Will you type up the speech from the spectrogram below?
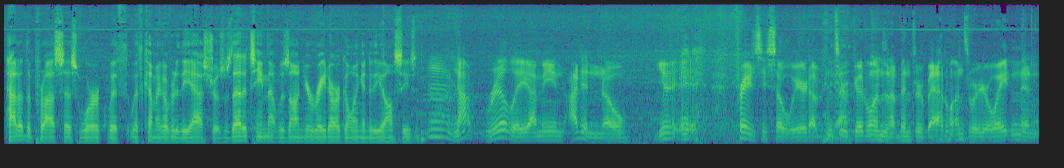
how did the process work with, with coming over to the Astros? Was that a team that was on your radar going into the off season? Mm, not really. I mean, I didn't know. You know, it, free agency's so weird. I've been yeah. through good ones and I've been through bad ones where you're waiting and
